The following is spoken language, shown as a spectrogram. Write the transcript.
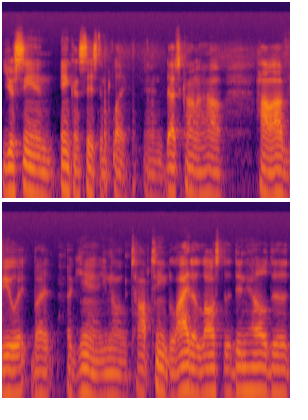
you're seeing inconsistent play, and that's kind of how how I view it. But again, you know, top team Leida lost the didn't held the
